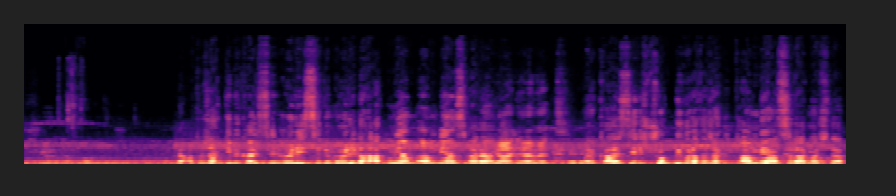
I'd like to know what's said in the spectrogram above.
düşüyor yani modu düşüyor. Ya atacak gibi Kayseri öyle hissediyorum. Öyle bir atmayan ambiyans var ha. Yani evet. Yani Kayseri çok bir gol atacak ambiyansı var maçta.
